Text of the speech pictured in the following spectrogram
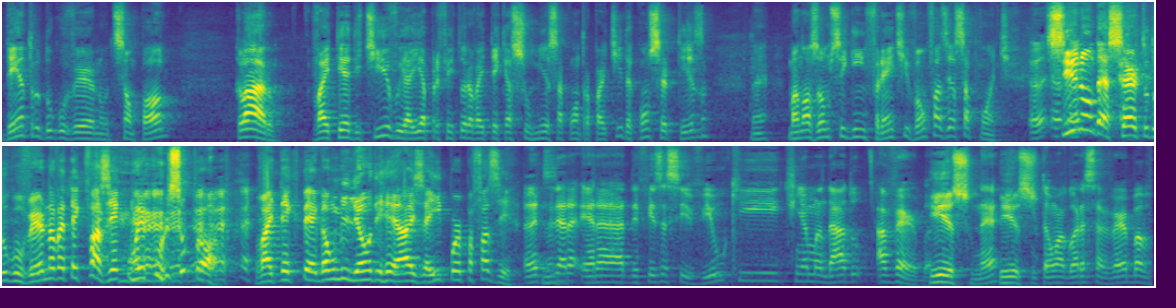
dentro do governo de São Paulo. Claro, vai ter aditivo e aí a prefeitura vai ter que assumir essa contrapartida, com certeza. Né? Mas nós vamos seguir em frente e vamos fazer essa ponte. Se não der certo do governo, vai ter que fazer com recurso próprio. Vai ter que pegar um milhão de reais aí e pôr para fazer. Antes né? era, era a Defesa Civil que tinha mandado a verba. Isso, né? Isso. Então agora essa verba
